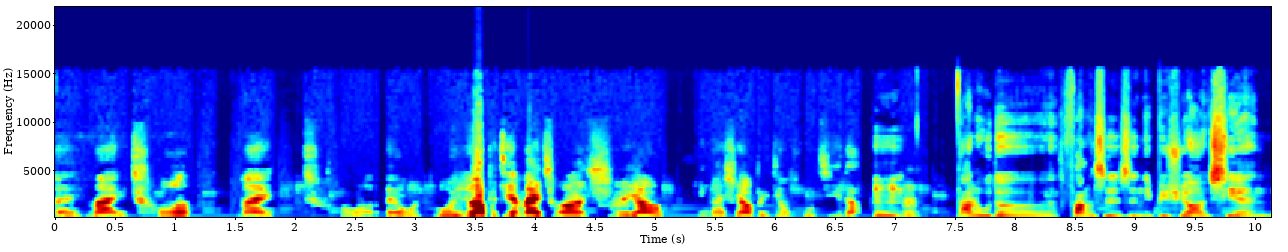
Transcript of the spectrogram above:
哎，买车买车，哎，我我有点不记得，买车是要应该是要北京户籍的，嗯嗯。大陆的方式是你必须要先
